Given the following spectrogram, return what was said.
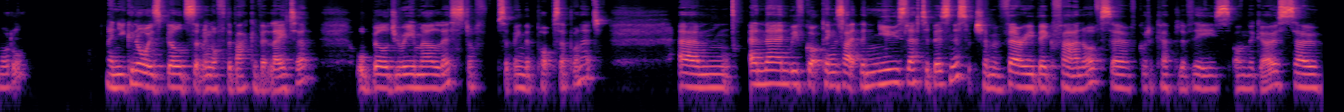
model. And you can always build something off the back of it later or build your email list of something that pops up on it. Um, and then we've got things like the newsletter business, which I'm a very big fan of. So I've got a couple of these on the go. So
